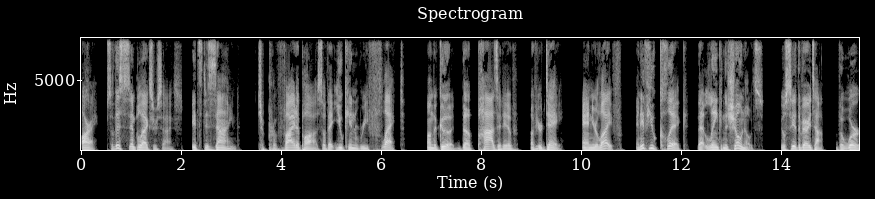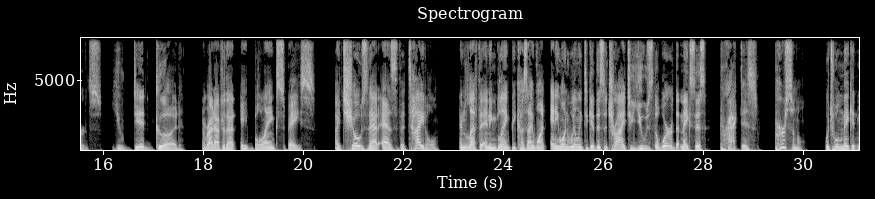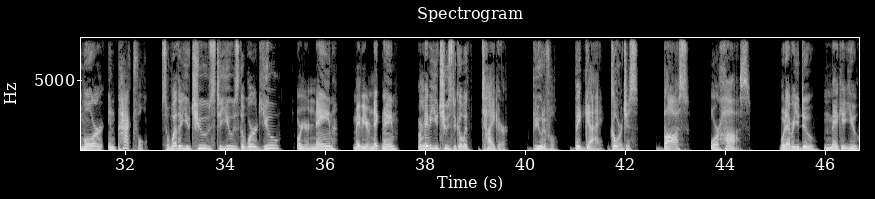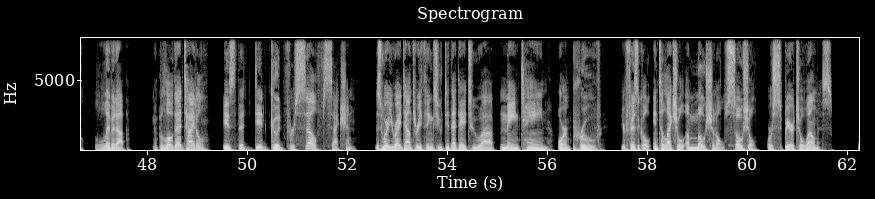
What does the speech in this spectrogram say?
All right, so this simple exercise it's designed to provide a pause so that you can reflect on the good, the positive of your day and your life. And if you click that link in the show notes, you'll see at the very top the words, You did good, and right after that, a blank space. I chose that as the title and left the ending blank because I want anyone willing to give this a try to use the word that makes this practice personal which will make it more impactful. So, whether you choose to use the word you or your name, maybe your nickname, or maybe you choose to go with Tiger, beautiful, big guy, gorgeous, boss, or Hoss, whatever you do, make it you. Live it up. And below that title is the Did Good for Self section. This is where you write down three things you did that day to uh, maintain or improve your physical, intellectual, emotional, social, or spiritual wellness.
